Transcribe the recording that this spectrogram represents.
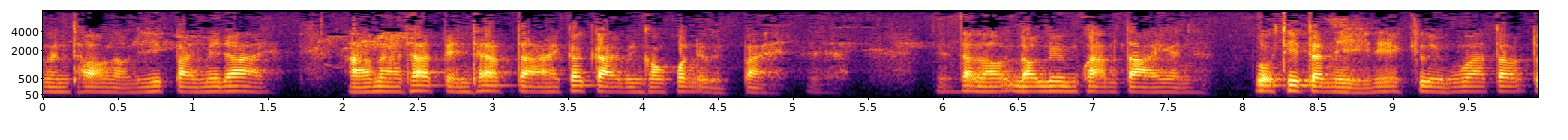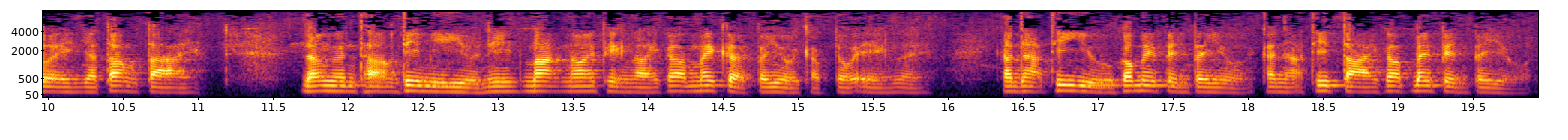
เงินทองเหล่านี้ไปไม่ได้ หามาถ้าเป็นแทบตายก็กลายเป็นของคนอื่นไปถ้าเราเราลืมความตายกัน พวกที่ตนีนี่ลืมว่าตัวเองจะต้องตาย แล้วเงินทองที่มีอยู่นี่มากน้อยเพียงไรก็ไม่เกิดประโยชน์กับตัวเองเลย ขณะที่อยู่ก็ไม่เป็นประโยชน์ ขณะที่ตายก็ไม่เป็นประโยชน์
